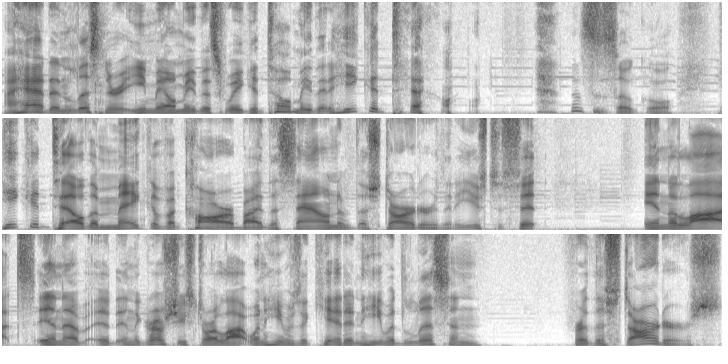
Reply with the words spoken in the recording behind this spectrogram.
I had a listener email me this week and told me that he could tell. this is so cool. He could tell the make of a car by the sound of the starter. That he used to sit in the lots in a in the grocery store lot when he was a kid, and he would listen for the starters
